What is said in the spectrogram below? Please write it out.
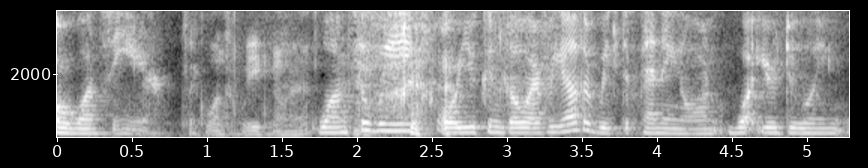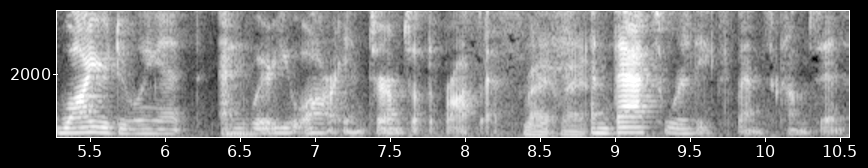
or once a year. It's like once a week right? Once a week or you can go every other week depending on what you're doing why you're doing it and where you are in terms of the process. Right, right. and that's where the expense comes in.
